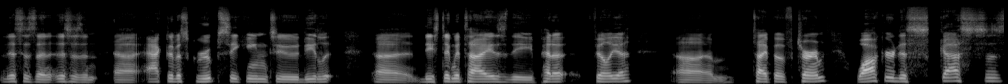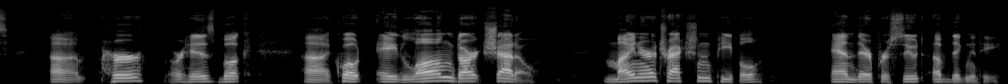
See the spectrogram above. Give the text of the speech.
this is a this is an uh, activist group seeking to de, uh, destigmatize the pedophilia um, type of term. Walker discusses um, her or his book, uh, quote, a long dark shadow, minor attraction people, and their pursuit of dignity.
